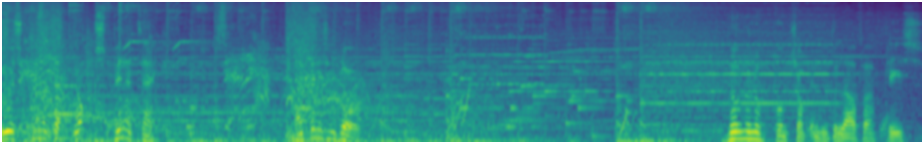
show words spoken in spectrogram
Do a spin attack. No, spin attack. And finishing blow. No, no, no, don't jump into the lava, please.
